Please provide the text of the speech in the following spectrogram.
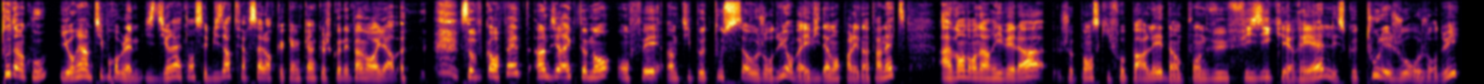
tout d'un coup, il y aurait un petit problème. Ils se diraient Attends, c'est bizarre de faire ça alors que quelqu'un que je connais pas me regarde. Sauf qu'en fait, indirectement, on fait un petit peu tout ça aujourd'hui. On va évidemment parler d'Internet. Avant d'en arriver là, je pense qu'il faut parler d'un point de vue physique et réel. Est-ce que tous les jours aujourd'hui,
